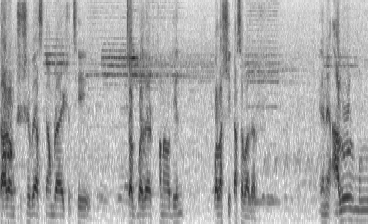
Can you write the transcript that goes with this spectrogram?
তার অংশ হিসেবে আজকে আমরা এসেছি চকবাজার থানা অধীন পলাশী কাঁচা বাজার। এখানে আলুর মূল্য,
